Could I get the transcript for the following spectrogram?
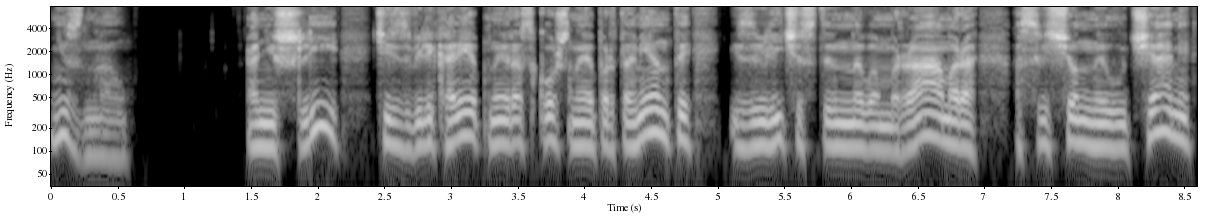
не знал. Они шли через великолепные роскошные апартаменты из величественного мрамора, освещенные лучами,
